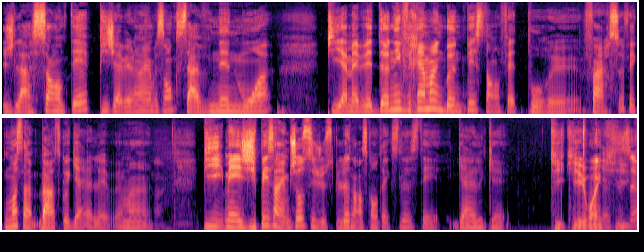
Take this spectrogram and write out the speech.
je la sentais, puis j'avais vraiment l'impression que ça venait de moi. Puis elle m'avait donné vraiment une bonne piste, en fait, pour euh, faire ça. Fait que moi, ça, ben, en tout cas, Gaël, vraiment. Puis, mais JP, c'est la même chose, c'est juste que là, dans ce contexte-là, c'était Gaël que. Qui, qui, ouais, qui, ça,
